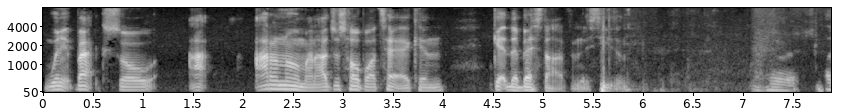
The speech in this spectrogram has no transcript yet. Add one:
win it back. So I I don't know, man. I just hope Arteta can get the best out of him this season. I.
